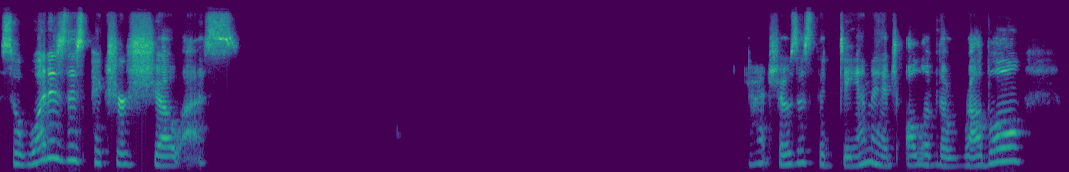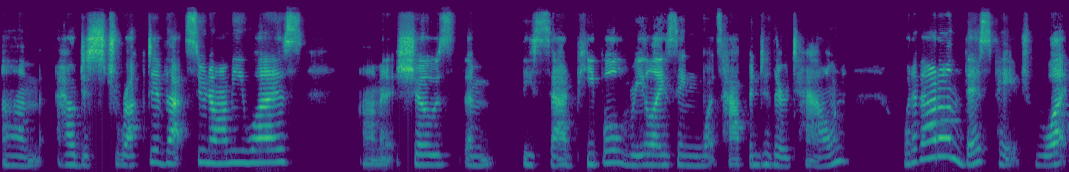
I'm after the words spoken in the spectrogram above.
So, what does this picture show us? Yeah, it shows us the damage, all of the rubble, um, how destructive that tsunami was. Um, and it shows them, these sad people, realizing what's happened to their town. What about on this page? What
